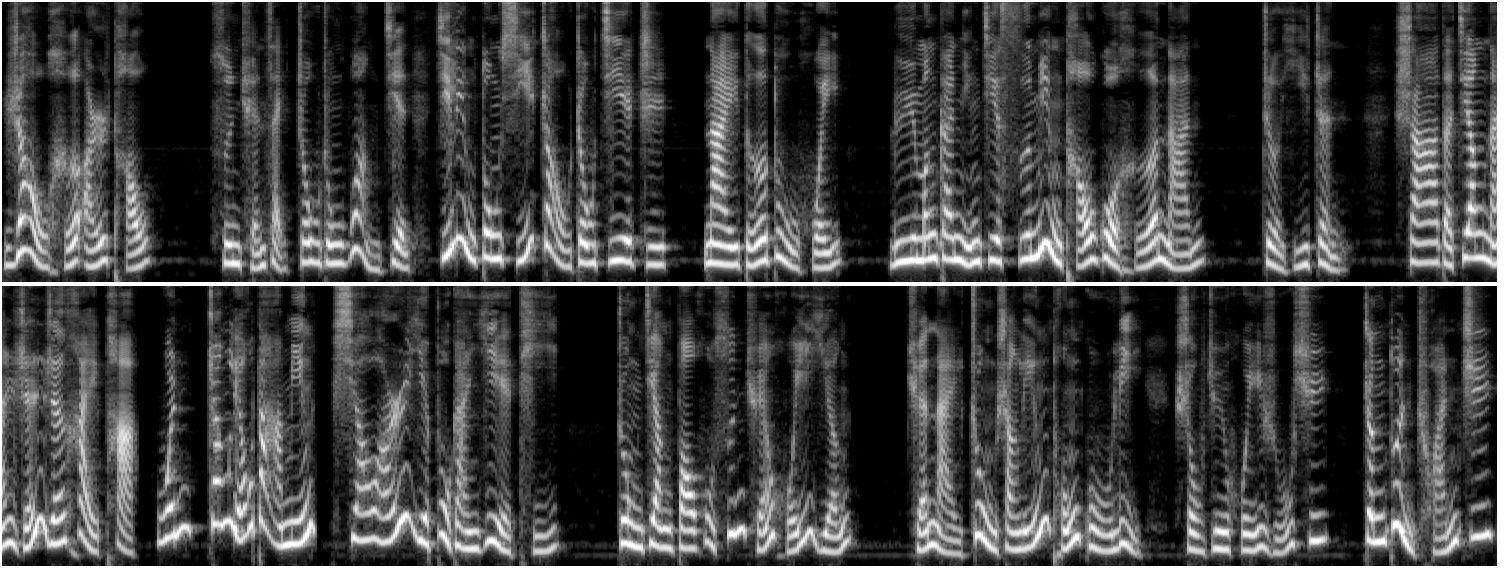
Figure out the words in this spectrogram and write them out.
绕河而逃。孙权在舟中望见，即令东袭赵州皆知，乃得渡回。吕蒙、甘宁皆死命逃过河南。这一阵，杀得江南人人害怕。闻张辽大名，小儿也不敢夜啼。众将保护孙权回营，权乃重赏灵统鼓励，收军回如须。整顿船只，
